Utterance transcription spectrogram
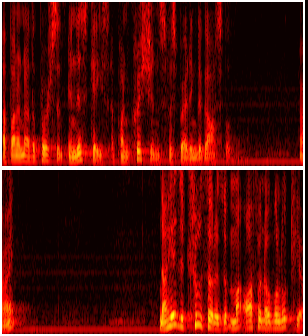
upon another person, in this case, upon Christians for spreading the gospel. All right? Now, here's a truth that is often overlooked here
